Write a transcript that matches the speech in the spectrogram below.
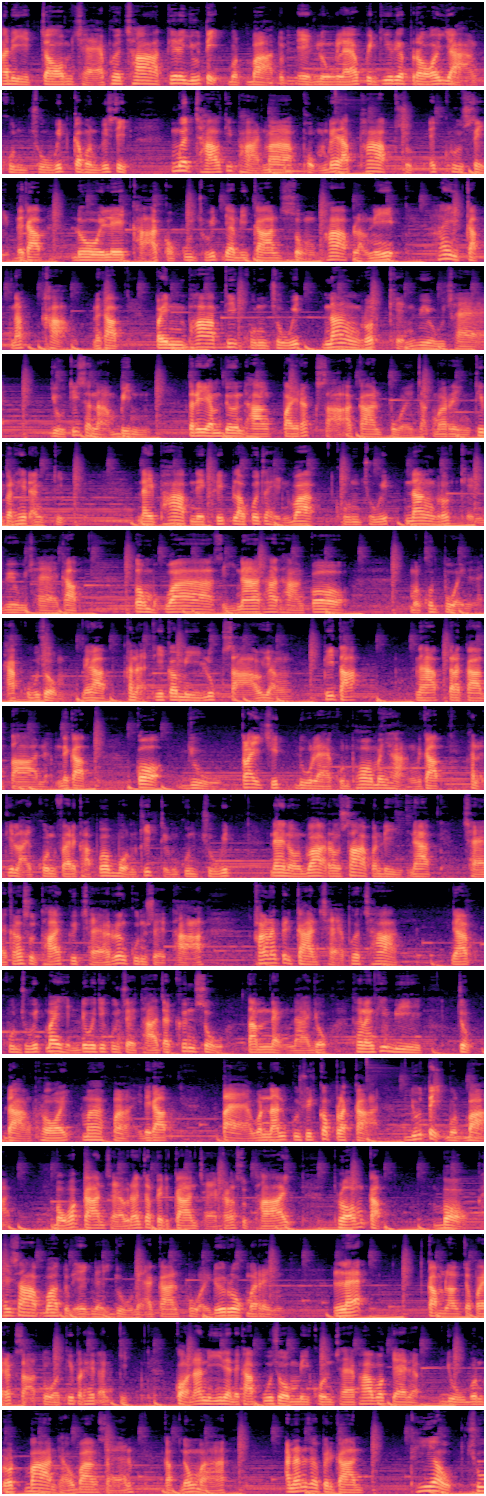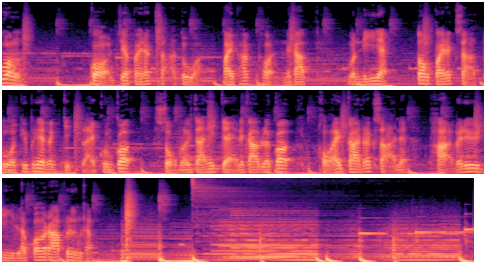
อดีตจอมแฉเพื่อชาติที่ได้ยุติบทบาทตนเองลงแล้วเป็นที่เรียบร้อยอย่างคุณชูวิทย์กมลวิสิทธิ์เมื่อเช้าที่ผ่านมาผมได้รับภาพสุดเอ็กซ์คลูซีฟนะครับ โดยเลขาของคุณชูวิทย์เนี่ยมีการส่งภาพเหล่านี้ให้กับนักข่าวนะครับ เป็นภาพที่คุณชูวิทย์นั่งรถเข็นวิวแชร์ อยู่ที่สนามบิน เตรียมเดินทางไปรักษาอาการป่วยจากมะเร็งที่ประเทศอังกฤษ ในภาพในคลิปเราก็จะเห็นว่า คุณชูวิทย์นั่งรถเข็นวิวแชร์ครับ ต้องบอกว่าสีหน้าท่าทางก็เหมือนคนป่วยนะครับคุณผู้ชมนะครับ ขณะที่ก็มีลูกสาวอย่างพี่ตะนะครับตระการตาเนี่ยนะครับก็อยู่ใกล้ชิดดูแลคุณพ่อไม่ห่างนะครับ ขณะที่หลายคนแฟนคลับก็บ่นคิดถึงคุณชูวิทย์แน่นอนว่าเราทราบกันดีนะครับแฉครั้งสุดท้ายคือแฉเรื่องคุณเศรษฐา ครั้งนั้นเป็นการแฉเพื่อชาตินะครับคุณชูวิทย์ไม่เห็นด้วยที่คุณเศรษฐาจะขึ้นสู่ ตำแหน่งนายก ทั้งนั้นที่มีจุดด่างพร้อยมากมายนะครับ แต่วันนั้นคุณชูวิทย์ก็ประกาศยุติบทบาท บอกว่าการแฉวันนั้นจะเป็นการแฉครั้งสุดท้าย พร้อมกับบอกให้ทราบว่าตนเองเนี่ยอยู่ในอาการป่วยด้วยโรคมะเร็ง และกำลังจะไปรักษาตัวที่ประเทศอังกฤษ ก่อนหน้านี้เนี่ยนะครับผู้ชมมีคนแชร์ภาพว่าแกเนี่ยอยู่บนรถบ้านแถวบางแสนกับน้องหมา อันนั้นจะเป็นการเที่ยวช่วง ก่อนจะไปรักษาตัวไปพักผ่อนนะครับ วันนี้เนี่ยต้องไปรักษาตัวที่ประเทศอังกฤษหลายคนก็ส่งกำลังใจให้แกนะครับ แล้วก็ขอให้การรักษาเนี่ยผ่านไปได้ดี แล้วก็ราบรื่นครับ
